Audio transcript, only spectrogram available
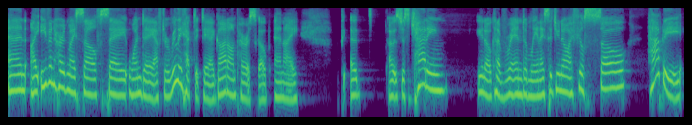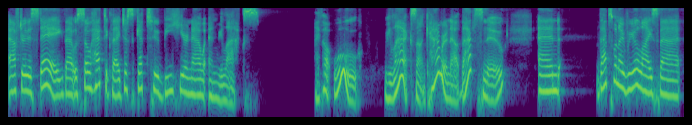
and i even heard myself say one day after a really hectic day i got on periscope and i uh, i was just chatting you know kind of randomly and i said you know i feel so happy after this day that was so hectic that i just get to be here now and relax i thought ooh relax on camera now. That's new. And that's when I realized that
